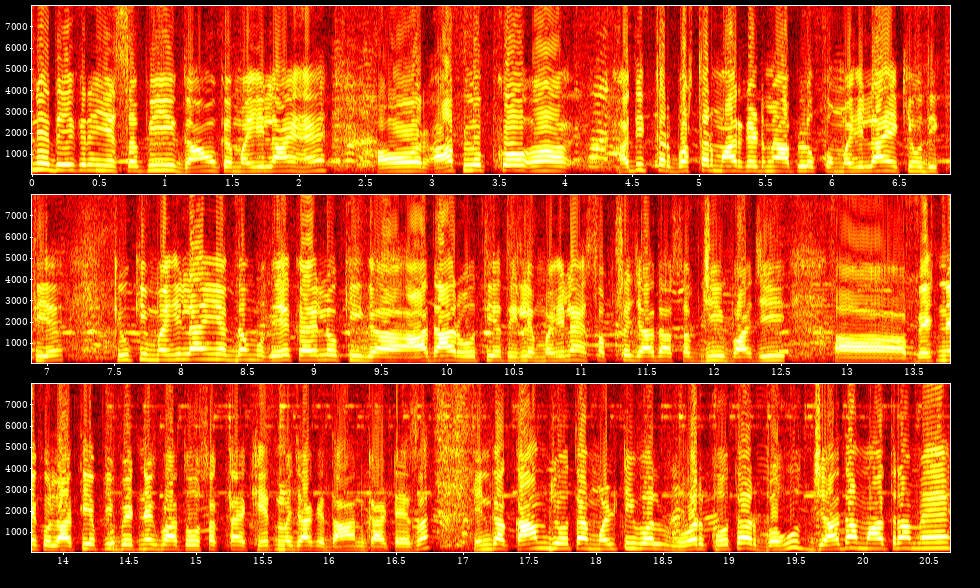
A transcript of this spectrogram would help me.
इतने देख रहे हैं, ये सभी गाँव के महिलाएँ हैं और आप लोग को अधिकतर बस्तर मार्केट में आप लोग को महिलाएँ क्यों दिखती है? क्योंकि महिलाएँ एकदम ये कह लो कि आधार होती है तो इसलिए महिलाएँ सबसे ज़्यादा सब्ज़ी बाजी बेचने को लाती है। अपनी बेचने के बाद हो सकता है खेत में जाके धान काटे ऐसा। इनका काम जो होता है मल्टीपल वर्क होता है और बहुत ज़्यादा मात्रा में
